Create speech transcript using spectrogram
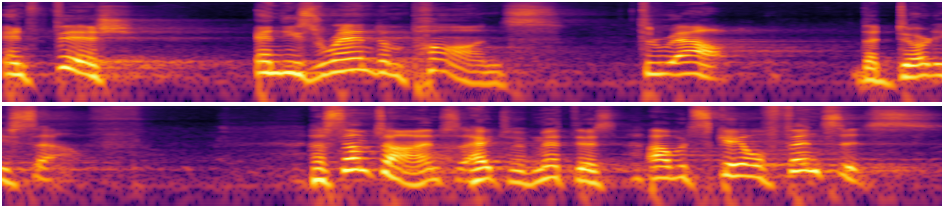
and fish in these random ponds throughout the dirty South. Now, sometimes, I hate to admit this, I would scale fences,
